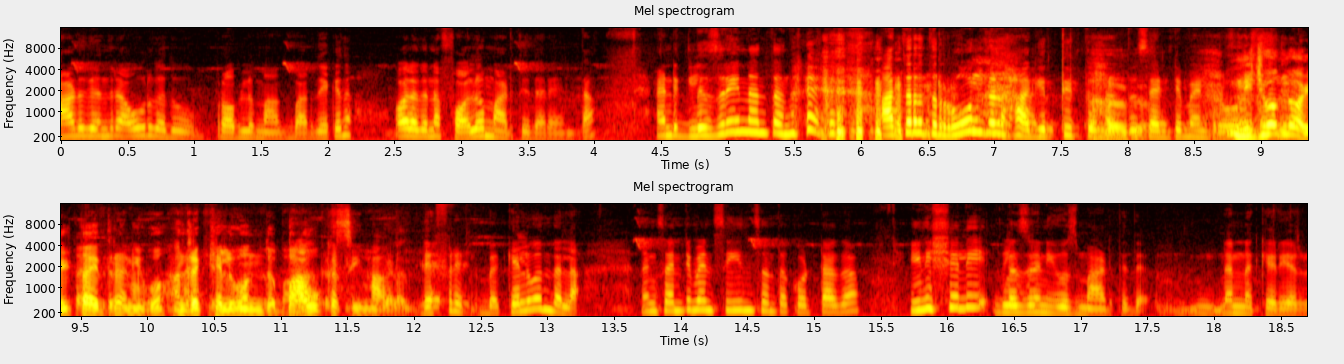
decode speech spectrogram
ಮಾಡಿದ್ವಿ ಅಂದರೆ ಅವ್ರಿಗದು ಪ್ರಾಬ್ಲಮ್ ಆಗಬಾರ್ದು. ಯಾಕೆಂದರೆ ಅವ್ರು ಅದನ್ನು ಫಾಲೋ ಮಾಡ್ತಿದ್ದಾರೆ ಅಂತ. ಆ್ಯಂಡ್ ಗ್ಲಿಸರಿನ್ ಅಂತಂದರೆ ಆ ಥರದ ರೋಲ್ಗಳು ಹಾಗಿರ್ತಿತ್ತು ನಮ್ಮದು ಸೆಂಟಿಮೆಂಟ್ ರೋಲ್. ನಿಜವಾಗ್ಲೂ ಅಳ್ತಾ ಇದ್ರ ನೀವು? ಅಂದರೆ ಕೆಲವೊಂದು ಭಾವುಕ ಸೀನ್ಗಳಲ್ಲಿ ಡೆಫಿನೆಟ್ಲಿ ಕೆಲವೊಂದಲ್ಲ. ನಂಗೆ ಸೆಂಟಿಮೆಂಟ್ ಸೀನ್ಸ್ ಅಂತ ಕೊಟ್ಟಾಗ ಇನಿಷಿಯಲಿ ಗ್ಲಸ್ರನ್ ಯೂಸ್ ಮಾಡ್ತಿದ್ದೆ, ನನ್ನ ಕೆರಿಯರ್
